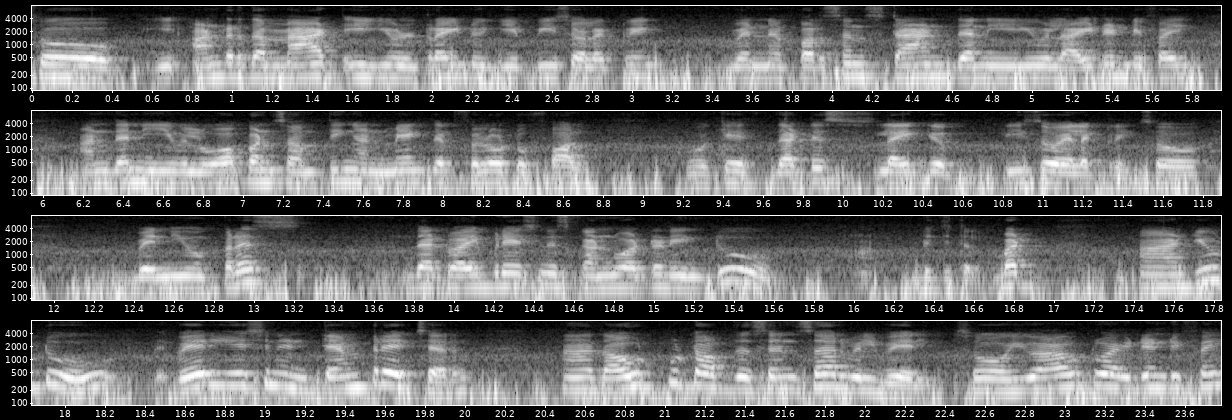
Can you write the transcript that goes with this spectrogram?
So under the mat you will try to give piezoelectric when a person stand then you will identify and then he will open something and make that fellow to fall. Okay? That is like a piezoelectric so when you press that vibration is converted into digital. But uh, due to variation in temperature uh, the output of the sensor will vary. So you have to identify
